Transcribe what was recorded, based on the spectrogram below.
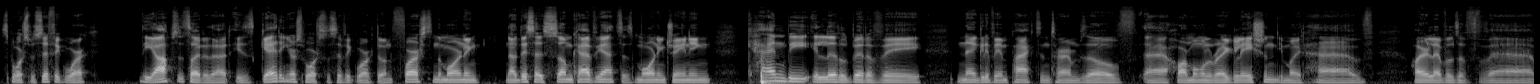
sport specific work. The opposite side of that is getting your sport specific work done first in the morning. Now, this has some caveats as morning training can be a little bit of a negative impact in terms of uh, hormonal regulation. You might have higher levels of uh,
